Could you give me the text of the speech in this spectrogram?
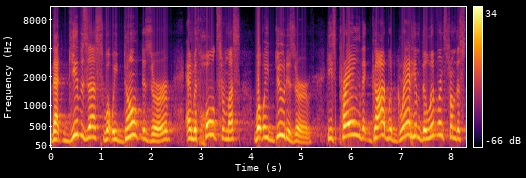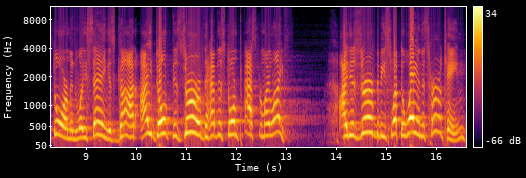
that gives us what we don't deserve and withholds from us what we do deserve. He's praying that God would grant him deliverance from the storm. And what he's saying is, God, I don't deserve to have this storm pass through my life. I deserve to be swept away in this hurricane,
